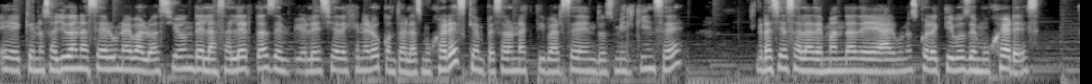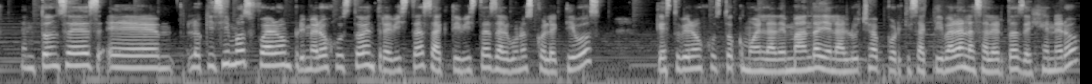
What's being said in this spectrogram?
que nos ayudan a hacer una evaluación de las alertas de violencia de género contra las mujeres que empezaron a activarse en 2015 gracias a la demanda de algunos colectivos de mujeres. Entonces, eh, lo que hicimos fueron primero justo entrevistas a activistas de algunos colectivos que estuvieron justo como en la demanda y en la lucha por que se activaran las alertas de género.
